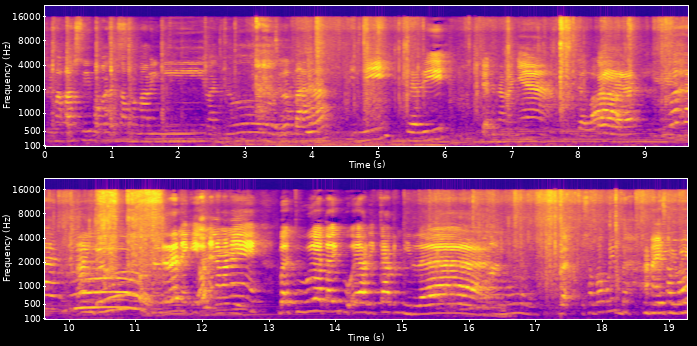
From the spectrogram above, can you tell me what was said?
Terima kasih pokoknya sama Marini. Lanjut. Lanjut, Pak. Ini dari tidak ada namanya. Jawa. ya. Waduh. Beneran iki oh nek namanya Mbak Dwi atau Ibu Alika Kendila. Anu. Mbak siapa kuwi Mbak? Mbak.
